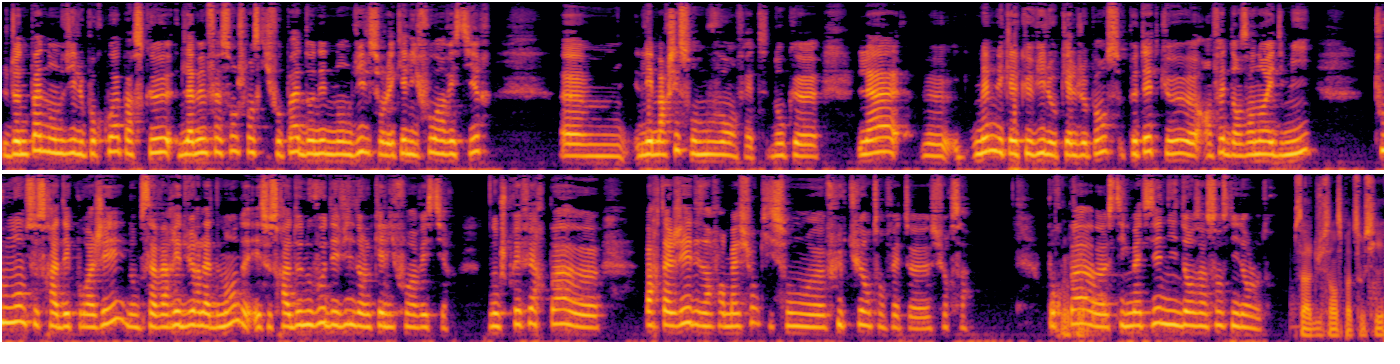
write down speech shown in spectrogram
Je donne pas de nom de ville. Pourquoi? Parce que de la même façon, je pense qu'il faut pas donner de nom de ville sur lesquels il faut investir. Euh, les marchés sont mouvants en fait. Donc là, même les quelques villes auxquelles je pense, peut-être que en fait dans un an et demi, tout le monde se sera découragé, donc ça va réduire la demande et ce sera de nouveau des villes dans lesquelles il faut investir. Donc je préfère pas partager des informations qui sont euh, fluctuantes en fait euh, sur ça, pour pas euh, stigmatiser ni dans un sens ni dans l'autre ça a du sens, pas de souci.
